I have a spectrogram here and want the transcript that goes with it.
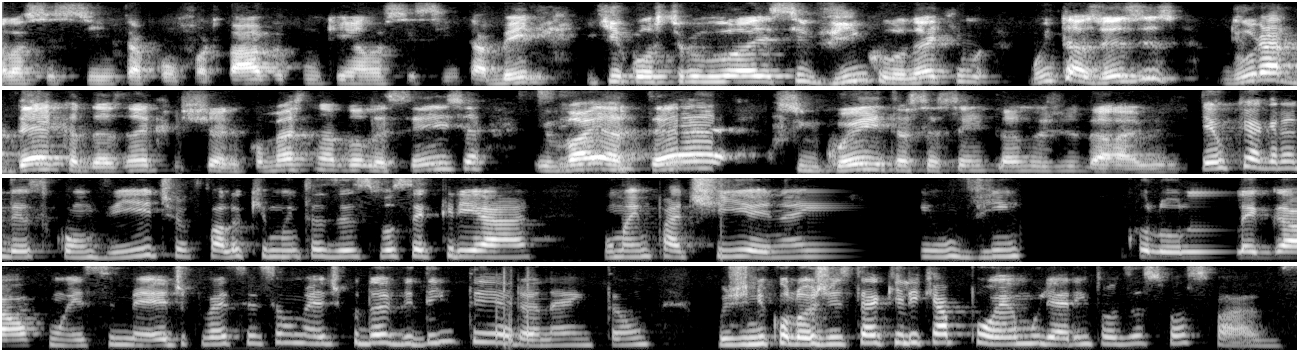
ela se sinta confortável, com quem ela se sinta bem e que construa esse vínculo, né, que muitas vezes dura décadas, né, Cristiane? Começa na adolescência e Sim. vai até 50, 60 anos de idade. Eu que agradeço o convite, eu falo que muitas vezes você criar uma empatia, né, e um vínculo legal com esse médico vai ser seu médico da vida inteira, né? Então, o ginecologista é aquele que apoia a mulher em todas as suas fases.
